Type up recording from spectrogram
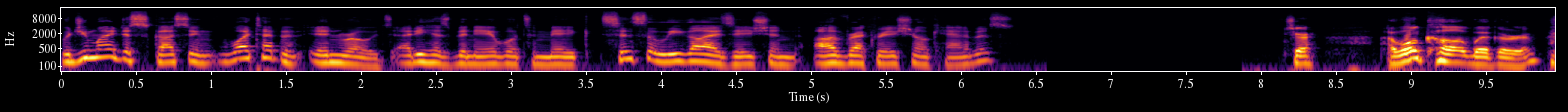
Would you mind discussing what type of inroads Eddy has been able to make since the legalization of recreational cannabis? Sure. I won't call it wiggle room.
